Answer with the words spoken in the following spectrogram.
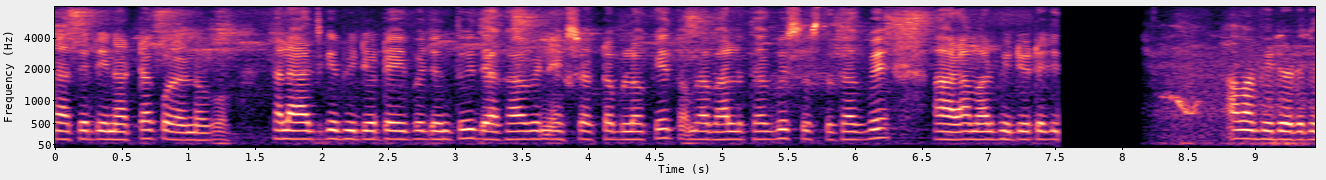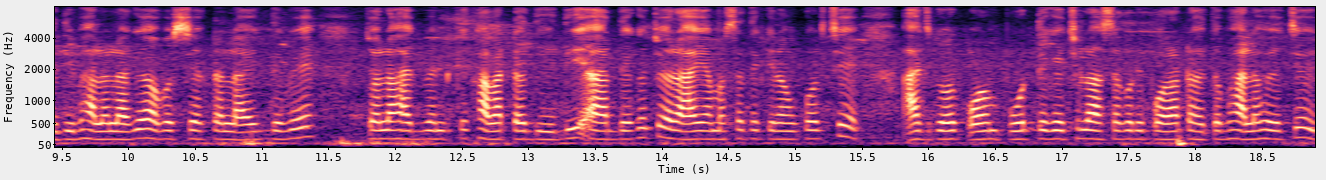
রাতের ডিনারটা করে নেব। তাহলে আজকে ভিডিওটা এই পর্যন্তই। দেখা হবে নেক্সট একটা ব্লকে তোমরা ভালো থাকবে, সুস্থ থাকবে। আর আমার ভিডিওটা যদি আমার ভিডিওটা যদি ভালো লাগে, অবশ্যই একটা লাইক দেবে। চলো হাজব্যান্ডকে খাবারটা দিয়ে দিই। আর দেখেছ, রায় আমার সাথে কিরম করছে? আজকে ওর পড়- পড়তে গেছিল। আশা করি পড়াটা হয়তো ভালো হয়েছে। ওই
